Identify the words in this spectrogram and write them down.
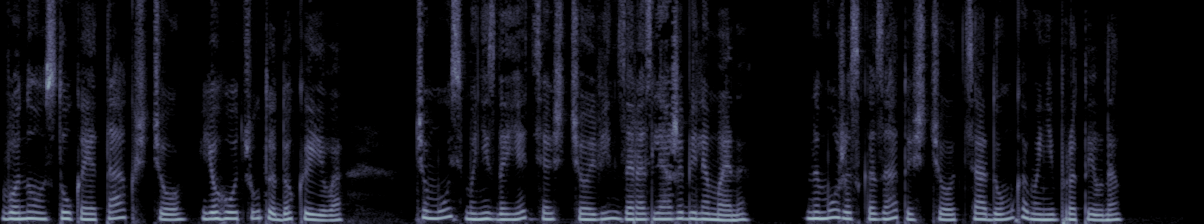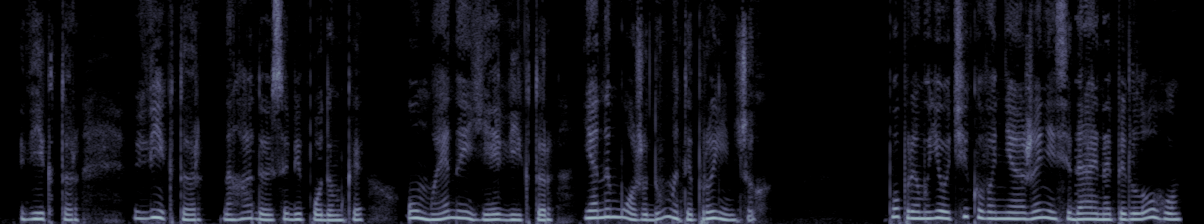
Воно стукає так, що його чути до Києва. Чомусь мені здається, що він зараз ляже біля мене. Не можу сказати, що ця думка мені противна. Віктор, Віктор, нагадую собі подумки, у мене є Віктор, я не можу думати про інших. Попри мої очікування, Женя сідає на підлогу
